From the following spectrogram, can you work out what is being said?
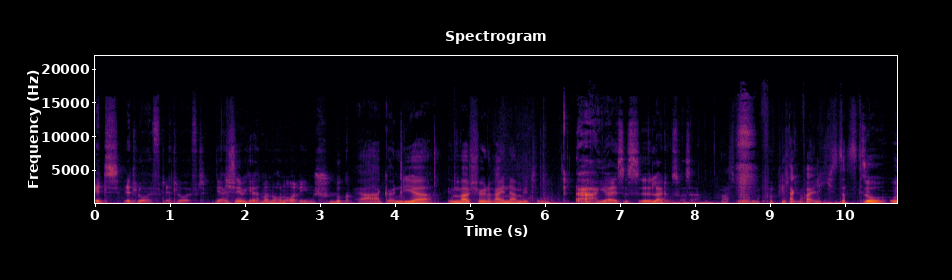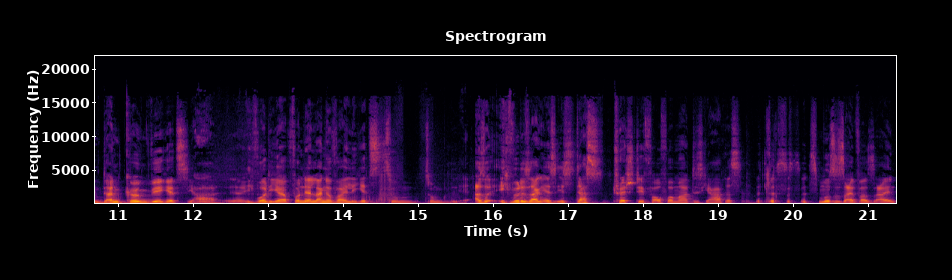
Es es läuft, es läuft. Ja, jetzt nehme ich erstmal noch einen ordentlichen Schluck. Ja, gönn dir. Immer schön rein damit. Ah, ja, es ist äh, Leitungswasser. Wie langweilig ist das denn? So, und dann können wir jetzt, ja, äh, ich wollte ja von der Langeweile jetzt zum, zum also ich würde sagen, es ist das Trash-TV-Format des Jahres. Das, ist- das muss es einfach sein.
